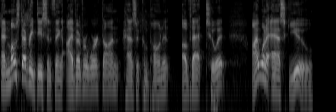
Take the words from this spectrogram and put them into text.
And most every decent thing I've ever worked on has a component of that to it. I want to ask you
